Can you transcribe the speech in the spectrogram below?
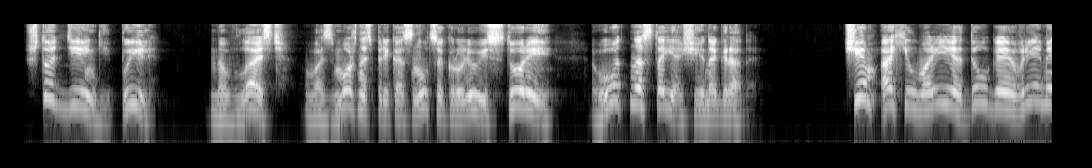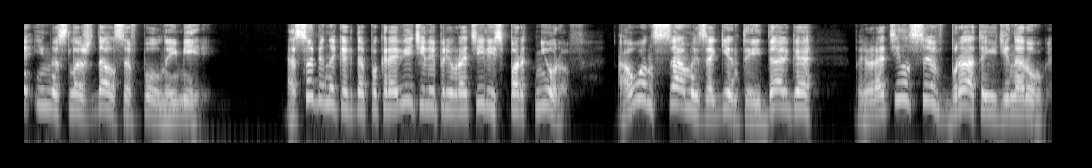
Что деньги? Пыль. Но власть, возможность прикоснуться к рулю истории – вот настоящая награда. Чем Ахил Мария долгое время и наслаждался в полной мере. Особенно, когда покровители превратились в партнеров, а он сам из агента Идальга превратился в брата единорога.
